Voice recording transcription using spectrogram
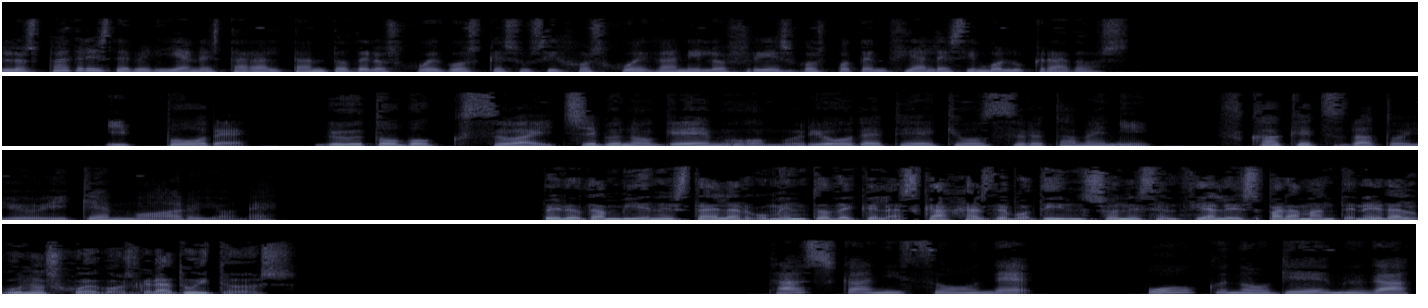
Los padres deberían estar al tanto de los juegos que sus hijos juegan y los riesgos potenciales involucrados. 一方で、ルートボックスは一部のゲームを無料で提供するために不可欠だという意見もあるよね。Pero también está el argumento de que las cajas de botín son esenciales para mantener algunos juegos gratuitos. 確かにそうね。 多くのゲームが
